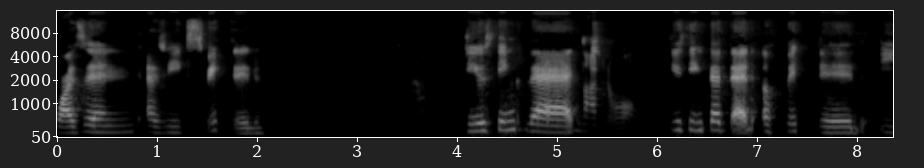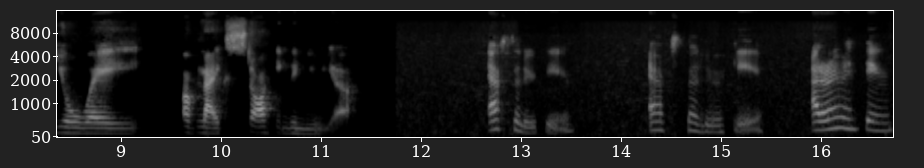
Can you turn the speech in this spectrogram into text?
wasn't as we expected. Do you think that? Not at all. Do you think that that affected your way of like starting the new year? Absolutely, absolutely. I don't even think.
